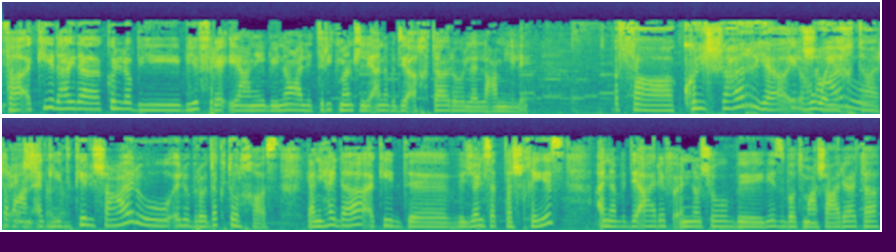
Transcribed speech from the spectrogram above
فأكيد هيدا كله بي بيفرق يعني بنوع ال treatment اللي أنا بدي أختاره للعميلة فكل شعر كل هو شعر يختار طبعا أكيد. كل شعر وله product ه الخاص. يعني هيدا أكيد بجلسة تشخيص. أنا بدي أعرف إنه شو بي- بيزبط مع شعراتها.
